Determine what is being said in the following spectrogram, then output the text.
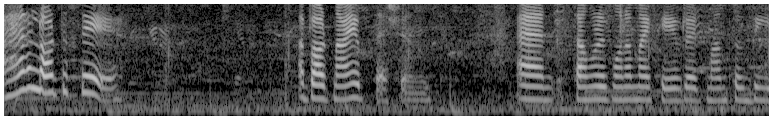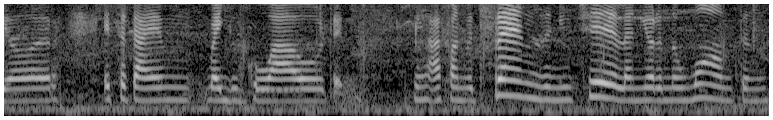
I had a lot to say about my obsessions. And summer is one of my favorite months of the year. It's a time where you go out and you have fun with friends and you chill and you're in the warmth and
